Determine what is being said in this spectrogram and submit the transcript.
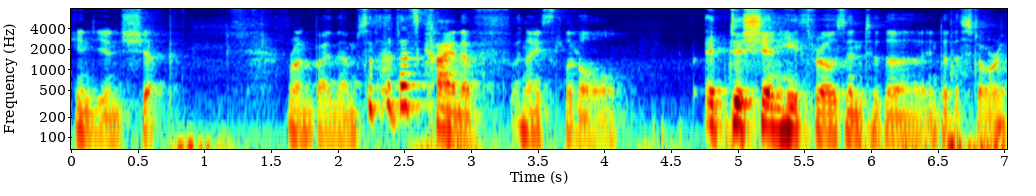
Indian ship run by them. So that, that's kind of a nice little addition he throws into the into the story.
